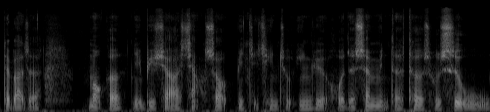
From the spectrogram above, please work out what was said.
代表着某个你必须要享受并且庆祝音乐或者生命的特殊事物。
